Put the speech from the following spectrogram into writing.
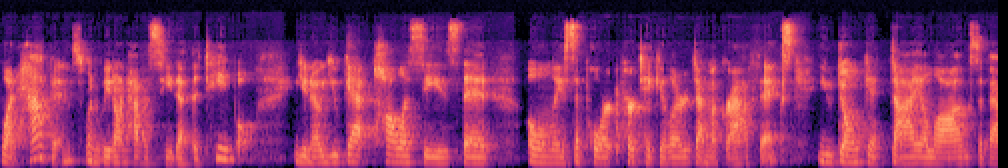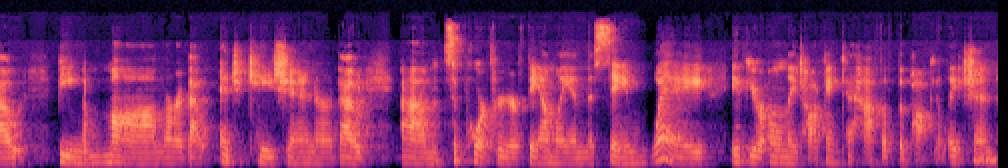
what happens when we don't have a seat at the table. You know, you get policies that only support particular demographics. You don't get dialogues about being a mom or about education or about um, support for your family in the same way if you're only talking to half of the population.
